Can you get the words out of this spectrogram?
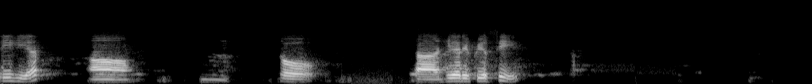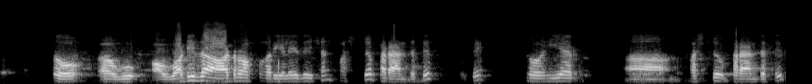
see here uh, so uh, here if you see so uh, what is the order of realization? First parenthesis okay. So here uh, first parenthesis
